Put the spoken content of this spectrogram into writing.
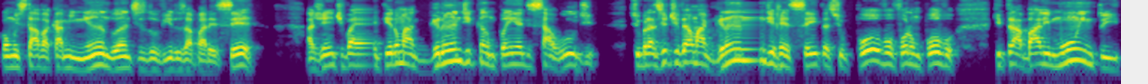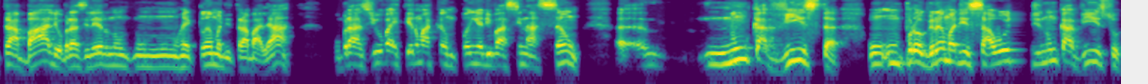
como estava caminhando antes do vírus aparecer, a gente vai ter uma grande campanha de saúde. Se o Brasil tiver uma grande receita, se o povo for um povo que trabalhe muito e trabalhe, o brasileiro não, não, não reclama de trabalhar, o Brasil vai ter uma campanha de vacinação uh, nunca vista, um, um, programa de saúde nunca visto,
